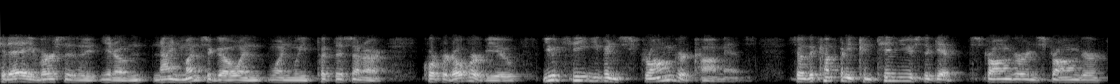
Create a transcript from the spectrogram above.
today versus you know, nine months ago and when we put this on our corporate overview, you'd see even stronger comments. So the company continues to get stronger and stronger.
